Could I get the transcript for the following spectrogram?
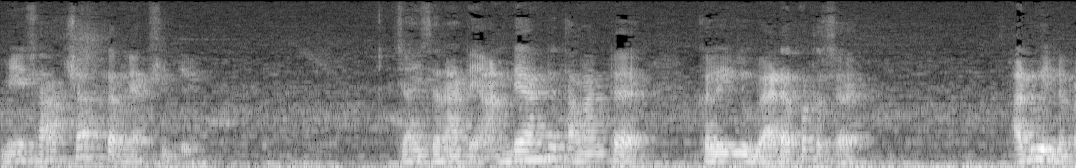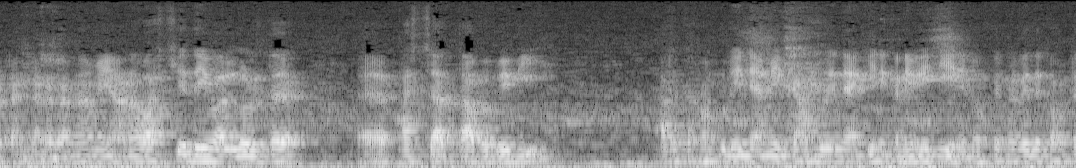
මේ සාක්ෂාත්කරණයක් සිද්ධ වෙන්නේ. ජයිසරාට යන්න යන්න Tamanට කළ යුතු වැඩ කොටස අඩු වෙන්න පටන් ගන්නවා. මේ අනවශ්‍ය දේවල් වලට පශ්චාත්තාප වෙවි අරක හම්බුනේ නැහැ මේක හම්බුනේ නැහැ කියන එක නෙවෙයි තියෙන්නේ. නොකරන වෙදකමට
